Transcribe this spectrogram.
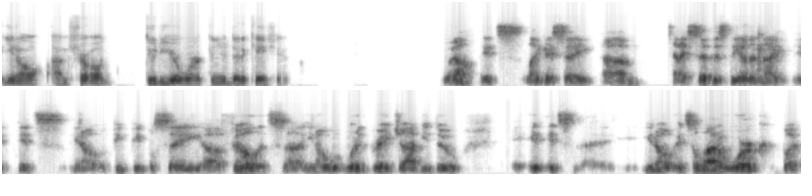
you know, I'm sure all due to your work and your dedication. Well, it's like I say, um, and I said this the other night. It, it's you know pe- people say, uh, Phil, it's uh, you know what a great job you do. It, it's you know it's a lot of work, but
